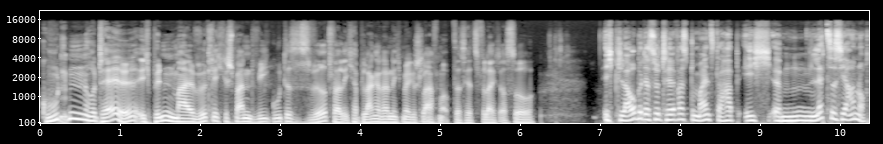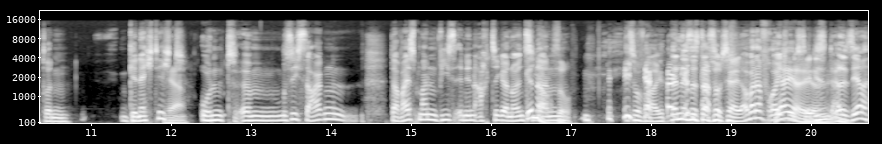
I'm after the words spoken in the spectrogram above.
guten Hotel. Ich bin mal wirklich gespannt, wie gut es wird, weil ich habe lange da nicht mehr geschlafen. Ob das jetzt vielleicht auch so. Ich glaube, das Hotel, was du meinst, da habe ich ähm, letztes Jahr noch drin genächtigt Ja. und ähm, muss ich sagen, da weiß man, wie es in den 80er, 90ern Genau, so. so war. Dann ist es das Hotel. Aber da freue ich Ja, mich ja, sehr. Die ja, sind ja. alle sehr,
